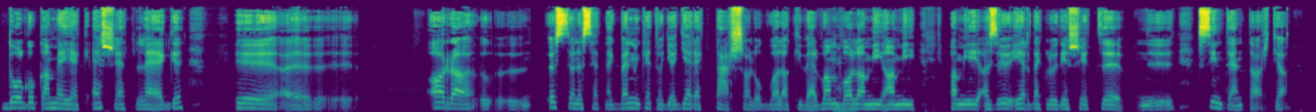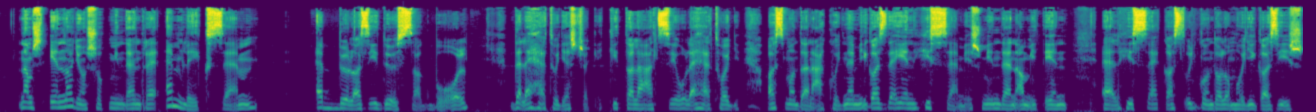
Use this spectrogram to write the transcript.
dolgok, amelyek esetleg arra ösztönözhetnek bennünket, hogy a gyerek társalog valakivel, van uh-huh. valami, ami, ami az ő érdeklődését szinten tartja. Na most én nagyon sok mindenre emlékszem ebből az időszakból, de lehet, hogy ez csak egy kitaláció, lehet, hogy azt mondanák, hogy nem igaz, de én hiszem, és minden, amit én elhiszek, azt úgy gondolom, hogy igaz is.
